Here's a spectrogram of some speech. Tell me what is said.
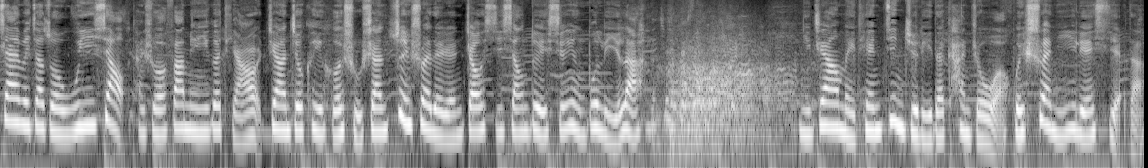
下一位叫做吴一笑，他说发明一个条，这样就可以和蜀山最帅的人朝夕相对，形影不离了。你这样每天近距离的看着我，会帅你一脸血的。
